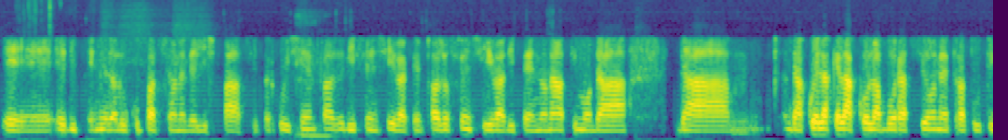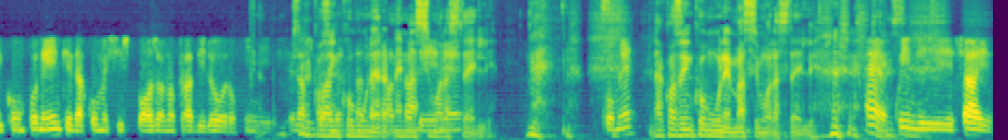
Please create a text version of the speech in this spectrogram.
e, e dipende dall'occupazione degli spazi, per cui sia in mm. fase difensiva che in fase offensiva dipende un attimo da da, da, quella che è la collaborazione tra tutti i componenti e da come si sposano tra di loro. Quindi, se la cosa in comune era Massimo bene, Rastelli. Come? La cosa in comune è Massimo Rastelli. eh, quindi sai,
